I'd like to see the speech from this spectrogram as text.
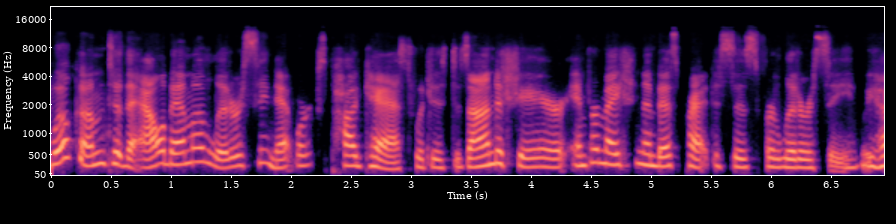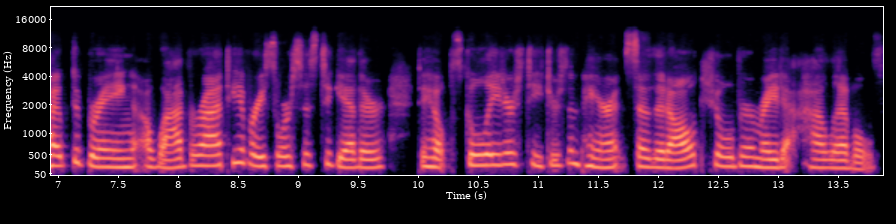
Welcome to the Alabama Literacy Networks podcast, which is designed to share information and best practices for literacy. We hope to bring a wide variety of resources together to help school leaders, teachers, and parents so that all children read at high levels.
